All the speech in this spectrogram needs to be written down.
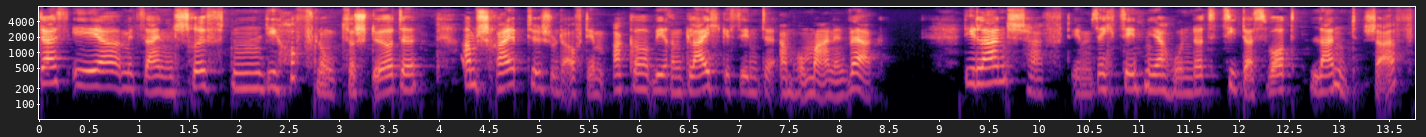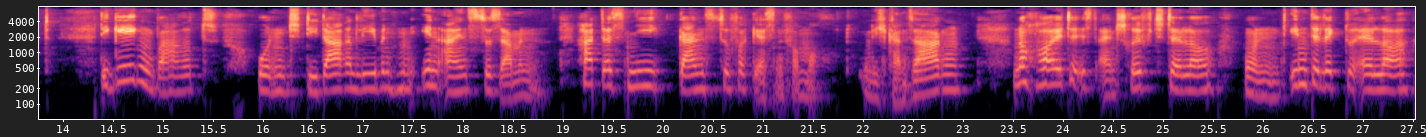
dass er mit seinen Schriften die Hoffnung zerstörte, am Schreibtisch und auf dem Acker wären Gleichgesinnte am humanen Werk. Die Landschaft im 16. Jahrhundert zieht das Wort Landschaft, die Gegenwart und die darin Lebenden in eins zusammen, hat das nie ganz zu vergessen vermocht. Und ich kann sagen, noch heute ist ein Schriftsteller und Intellektueller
